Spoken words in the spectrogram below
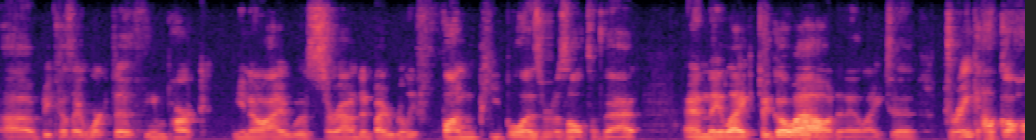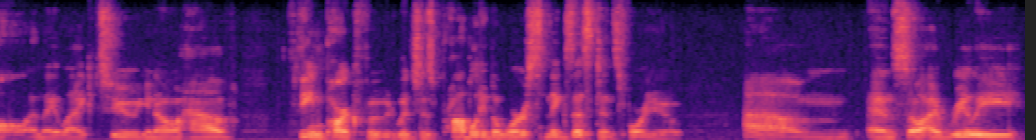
uh, because I worked at a theme park. You know, I was surrounded by really fun people as a result of that, and they like to go out and they like to drink alcohol and they like to, you know, have theme park food, which is probably the worst in existence for you. Um, and so I really,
